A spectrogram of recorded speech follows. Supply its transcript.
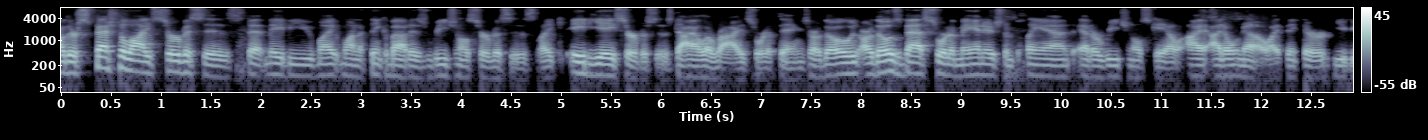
are there specialized services that maybe you might want to think about as regional services, like ADA services, dial a ride sort of things? Are those are those best sort of managed and planned at a regional scale? I, I don't know. I think there, you,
